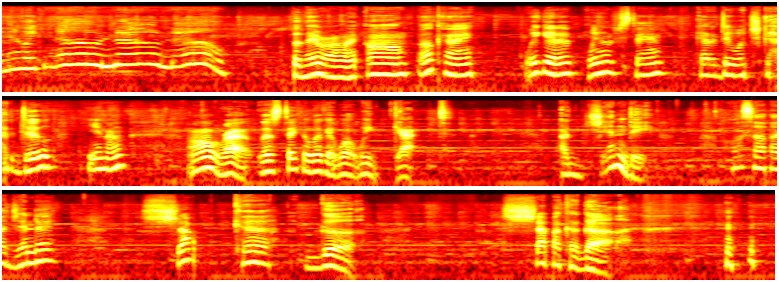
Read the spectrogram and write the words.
And they're like, no, no, no. But they were all like, oh, okay. We get it. We understand. Gotta do what you gotta do, you know? Alright, let's take a look at what we got. Agenda. What's up, Agenda? Shopkaga.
